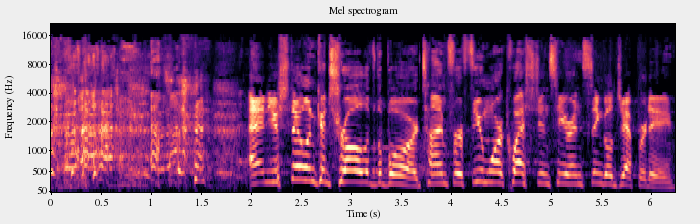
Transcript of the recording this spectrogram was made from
and you're still in control of the board. Time for a few more questions here in Single Jeopardy.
